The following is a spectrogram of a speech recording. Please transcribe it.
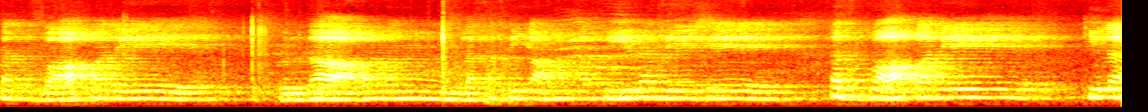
तद्वापरे वृन्दावनं लसति तद्वापरे किल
